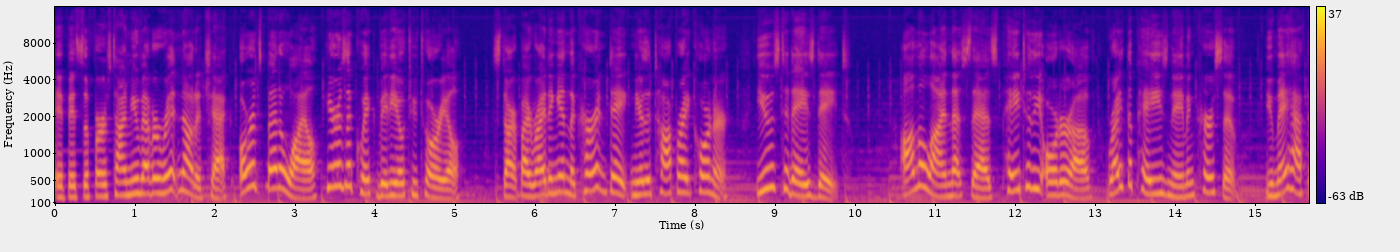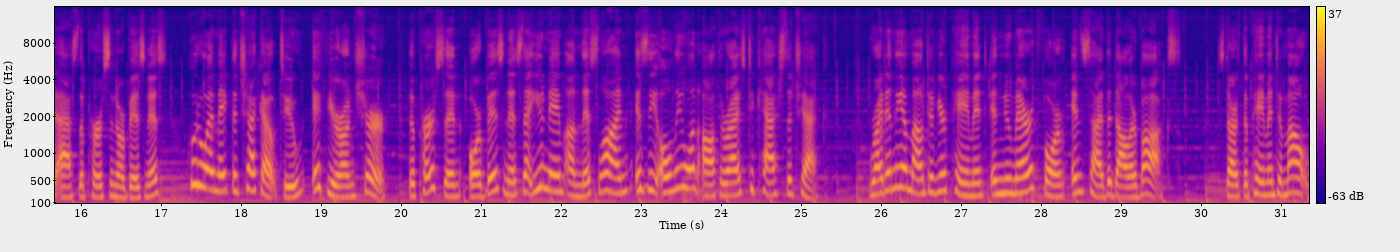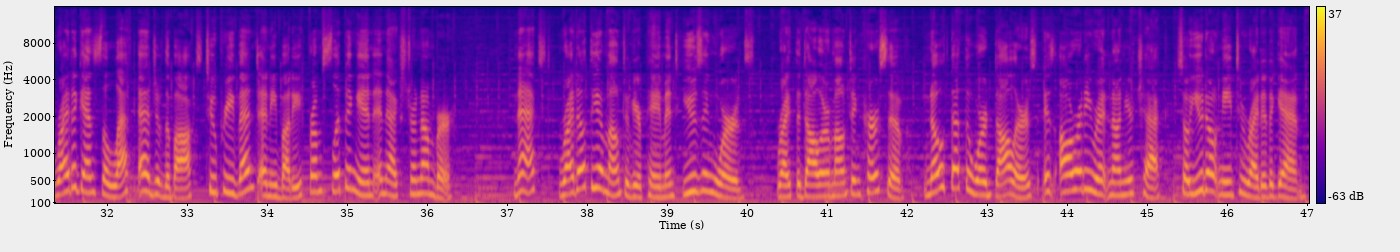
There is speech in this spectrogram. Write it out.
If it's the first time you've ever written out a check or it's been a while, here is a quick video tutorial. Start by writing in the current date near the top right corner. Use today's date. On the line that says pay to the order of, write the payee's name in cursive. You may have to ask the person or business, who do I make the check out to, if you're unsure. The person or business that you name on this line is the only one authorized to cash the check. Write in the amount of your payment in numeric form inside the dollar box. Start the payment amount right against the left edge of the box to prevent anybody from slipping in an extra number. Next, write out the amount of your payment using words. Write the dollar amount in cursive. Note that the word dollars is already written on your check, so you don't need to write it again.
